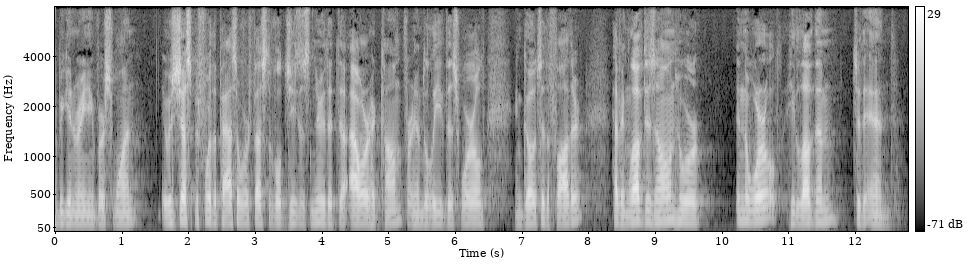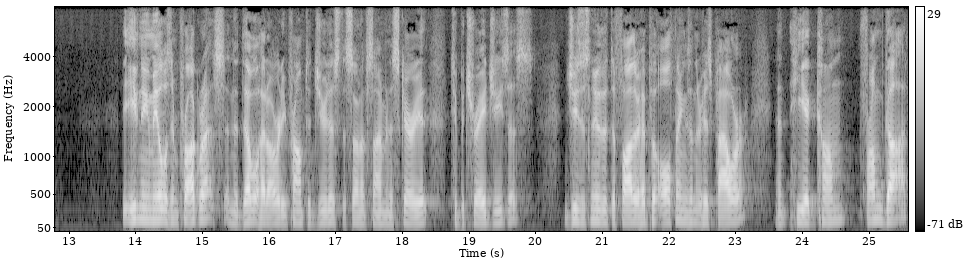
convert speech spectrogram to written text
We begin reading verse 1. It was just before the Passover festival. Jesus knew that the hour had come for him to leave this world and go to the Father. Having loved his own who were in the world, he loved them to the end. The evening meal was in progress, and the devil had already prompted Judas, the son of Simon Iscariot, to betray Jesus. Jesus knew that the Father had put all things under his power, and he had come from God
